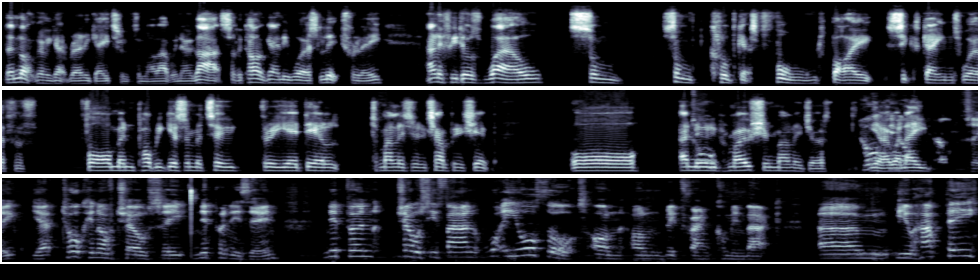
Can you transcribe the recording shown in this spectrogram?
They're not going to get relegated or anything like that. We know that, so they can't get any worse, literally. And if he does well, some some club gets fooled by six games worth of form and probably gives them a two three year deal to manage in the championship, or a newly promotion manager. Talking you know when they Chelsea, yeah. Talking of Chelsea, Nippon is in. Nippon, Chelsea fan, what are your thoughts on on Big Frank coming back? Um, you happy?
